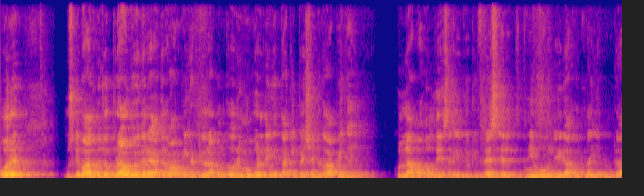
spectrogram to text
और उसके बाद में जो क्राउड वगैरह, अगर वहाँ पे इकट्ठी हो रहा है, आप उनको रिमूव कर देंगे, ताकि पेशेंट को आप एक खुला माहौल दे सके, क्योंकि फ्रेश एयर जितनी वो लेगा, उतना ही उनका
